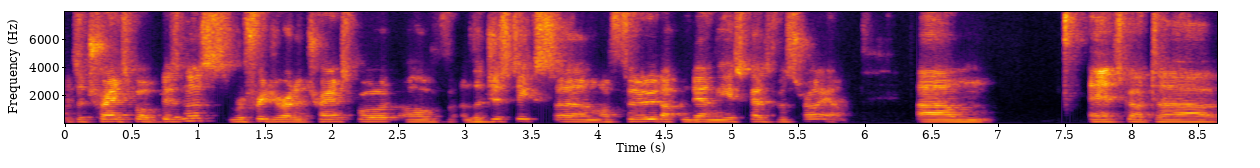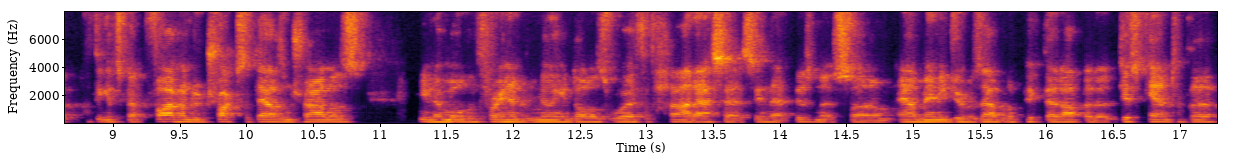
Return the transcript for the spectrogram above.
it's a transport business, refrigerated transport of logistics um, of food up and down the east coast of Australia. Um, and it's got uh, I think it's got 500 trucks, 1,000 trailers, you know, more than $300 million worth of hard assets in that business. Um, our manager was able to pick that up at a discount to the,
